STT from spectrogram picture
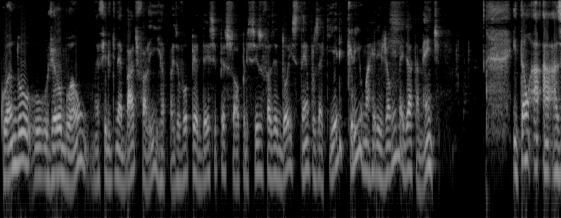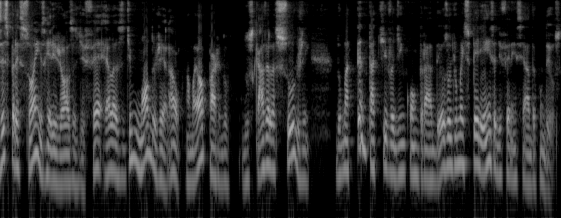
quando o Jeroboão, né, filho de Nebate, fala: Ih, rapaz, eu vou perder esse pessoal, preciso fazer dois templos aqui. Ele cria uma religião imediatamente. Então, a, a, as expressões religiosas de fé, elas, de modo geral, na maior parte do dos casos, elas surgem de uma tentativa de encontrar Deus ou de uma experiência diferenciada com Deus.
